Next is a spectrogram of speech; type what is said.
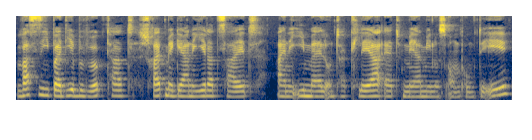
was sie bei dir bewirkt hat. Schreib mir gerne jederzeit eine E-Mail unter claire.mehr-om.de.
